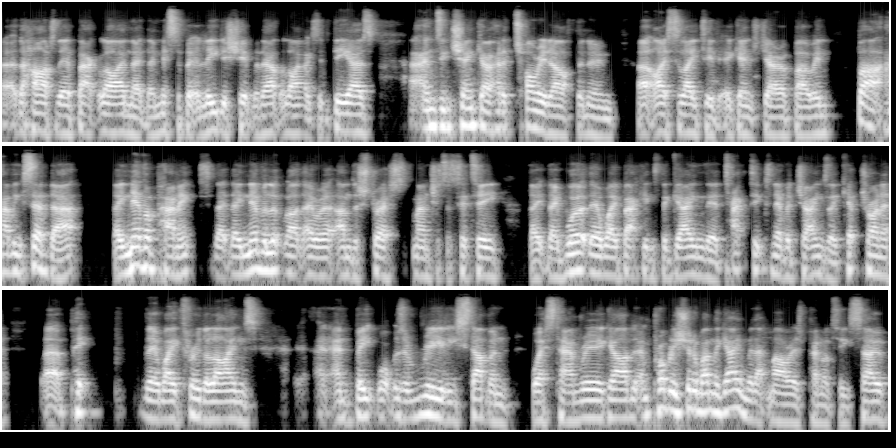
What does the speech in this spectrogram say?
at the heart of their back line. They, they miss a bit of leadership without the likes of Dias. And Zinchenko had a torrid afternoon uh, isolated against Jarrod Bowen. But having said that, they never panicked. They, they never looked like they were under stress, Manchester City. They, they worked their way back into the game. Their tactics never changed. They kept trying to uh, pick their way through the lines and, and, beat what was a really stubborn West Ham rearguard and probably should have won the game with that Mahrez penalty. So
